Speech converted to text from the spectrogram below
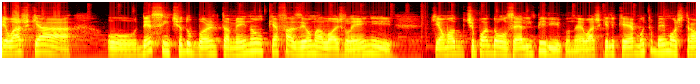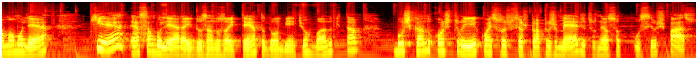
eu acho que a o desse sentido o Burn também não quer fazer uma Lois Lane que é uma tipo uma donzela em perigo, né? Eu acho que ele quer muito bem mostrar uma mulher que é essa mulher aí dos anos 80 do ambiente urbano que está buscando construir com os seus, seus próprios méritos né, o, seu, o seu espaço.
